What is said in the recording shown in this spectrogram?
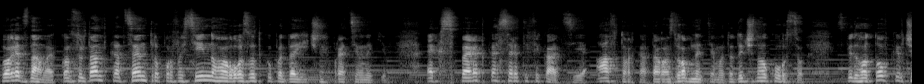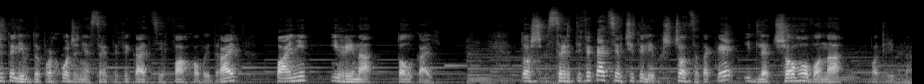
Поряд з нами консультантка Центру професійного розвитку педагогічних працівників, експертка сертифікації, авторка та розробниця методичного курсу з підготовки вчителів до проходження сертифікації фаховий драйв пані Ірина Толкай. Тож сертифікація вчителів, що це таке і для чого вона потрібна?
